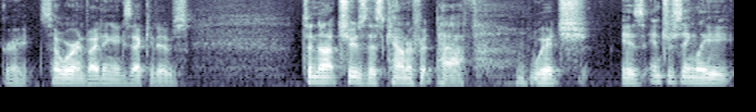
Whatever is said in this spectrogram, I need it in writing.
Great. So we're inviting executives to not choose this counterfeit path, Mm-hmm. which is interestingly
